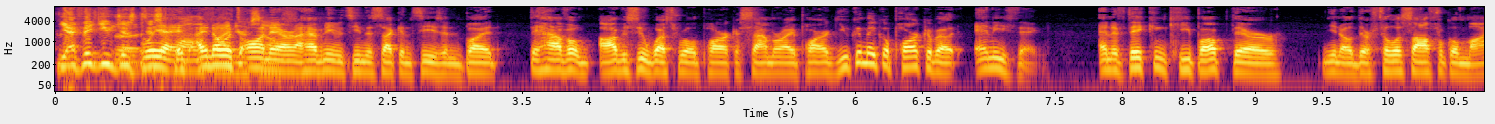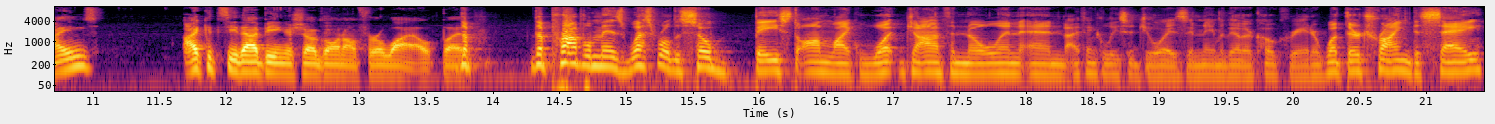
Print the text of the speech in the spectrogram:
yeah, I think you just Well, yeah, I know disqualified it's on air, and I haven't even seen the second season, but they have a obviously Westworld Park, a Samurai Park. You can make a park about anything, and if they can keep up their, you know, their philosophical minds, I could see that being a show going on for a while. But the the problem is Westworld is so based on like what Jonathan Nolan and I think Lisa Joy is the name of the other co-creator, what they're trying to say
